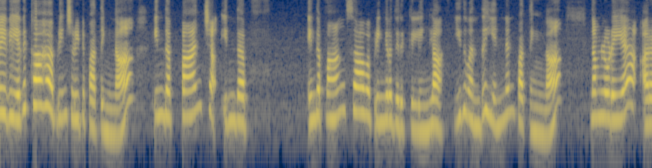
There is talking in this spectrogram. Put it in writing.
ஸோ இது எதுக்காக அப்படின்னு சொல்லிட்டு பார்த்தீங்கன்னா இந்த பாஞ்சா இந்த இந்த பாங்சாவ் அப்படிங்கிறது இருக்கு இல்லைங்களா? இது வந்து என்னன்னு பார்த்தீங்கன்னா நம்மளுடைய அர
